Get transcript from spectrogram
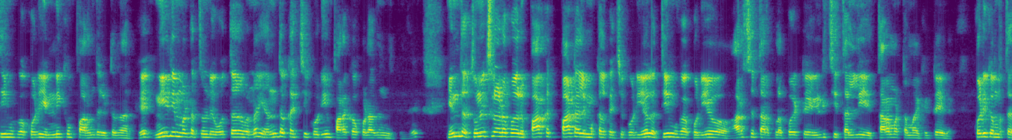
திமுக கொடி இன்னைக்கும் பறந்துகிட்டு தான் இருக்கு. நீதிமன்றத்தினுடைய உத்தரவுன்னா எந்த கட்சி கொடியும் பறக்கக்கூடாதுன்னு இருக்குது. இந்த துணிச்சலோட போய் ஒரு பாக்க பாட்டாளி மக்கள் கட்சி கொடியோ இல்லை திமுக கொடியோ அரசு தரப்புல போயிட்டு இடிச்சு தள்ளி தரமட்டமாக்கிட்டு கொடி கம்பத்தை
